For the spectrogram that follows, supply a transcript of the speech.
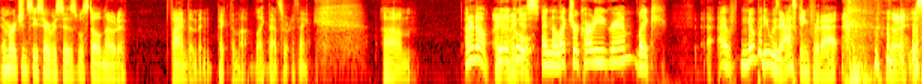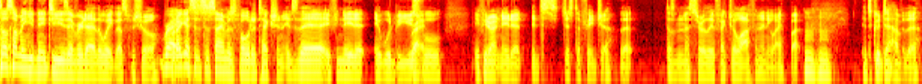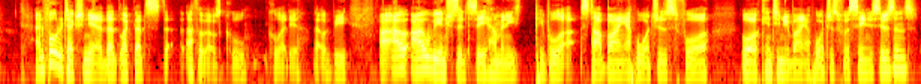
emergency services will still know to find them and pick them up, like that sort of thing. Um, I don't know, really and cool. guess- An electrocardiogram, like I, nobody was asking for that. no, it's not something you'd need to use every day of the week. That's for sure. Right. But I guess it's the same as fall detection. It's there if you need it. It would be useful if you don't need it, it's just a feature that doesn't necessarily affect your life in any way, but Mm-hmm. it's good to have it there. And fall detection, yeah, that like that's I thought that was a cool cool idea. That would be I I, I would be interested to see how many people uh, start buying Apple Watches for or continue buying Apple Watches for senior citizens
